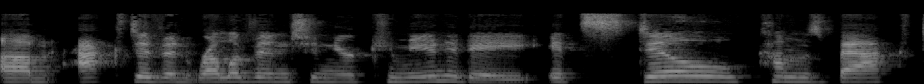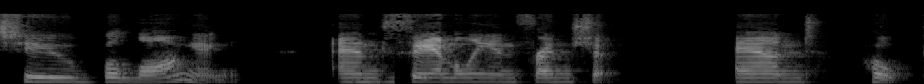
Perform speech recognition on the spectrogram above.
um, active and relevant in your community, it still comes back to belonging and mm. family and friendship and hope.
